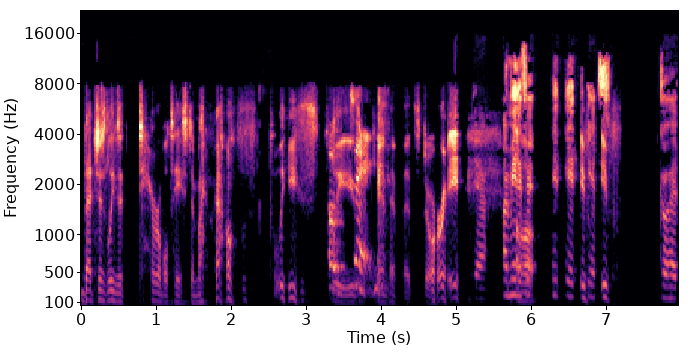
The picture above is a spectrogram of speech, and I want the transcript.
That just leaves a terrible taste in my mouth. please, Oh, please, same. we can't have that story. Yeah, I mean, if Uh, it, it, it If it's if go ahead.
